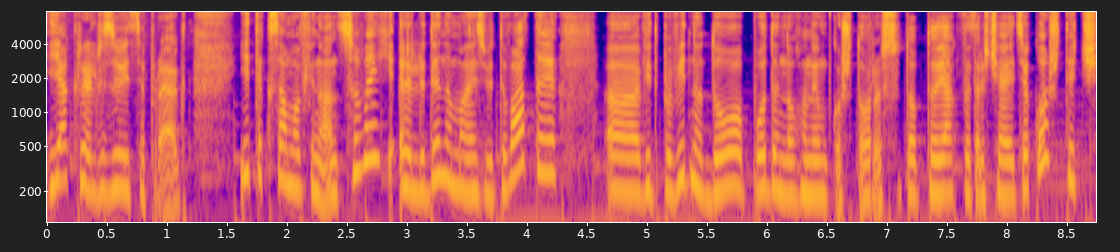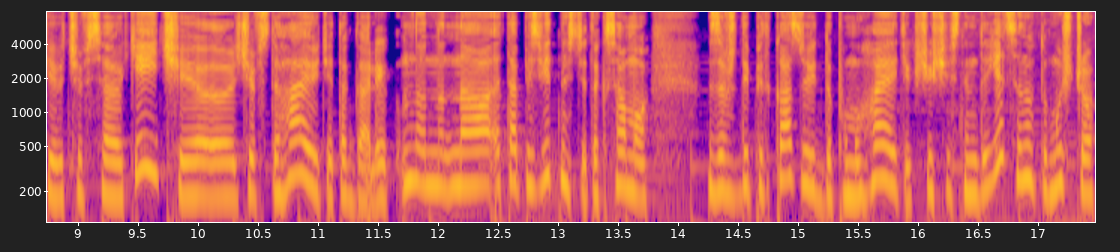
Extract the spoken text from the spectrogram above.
Як реалізується проект, і так само фінансовий Е, людина має звітувати е, відповідно до поданого ним кошторису, тобто як витрачаються кошти, чи, чи все окей, чи, е, чи встигають, і так далі. Ну, на, етапі звітності так само завжди підказують, допомагають, якщо щось не вдається. Ну тому що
